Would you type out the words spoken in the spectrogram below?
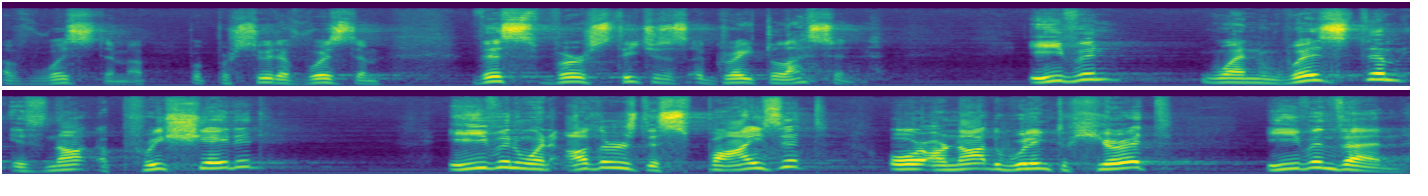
of wisdom, a pursuit of wisdom, this verse teaches us a great lesson. Even when wisdom is not appreciated, even when others despise it or are not willing to hear it, even then,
